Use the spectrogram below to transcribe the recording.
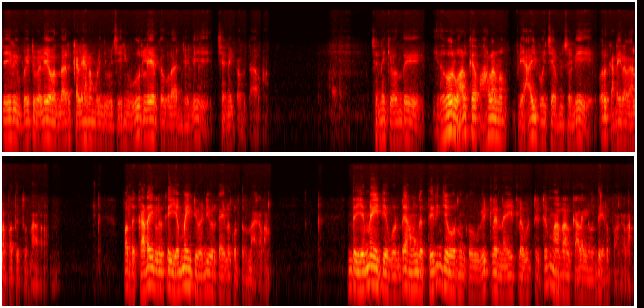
ஜெயிலுக்கு போயிட்டு வெளியே வந்தார் கல்யாணம் முடிஞ்சு போச்சு. இனி ஊர்லேயே இருக்கக்கூடாதுன்னு சொல்லி சென்னைக்கு வந்துட்டாராம் சென்னைக்கு வந்து ஏதோ ஒரு வாழ்க்கை வாழணும் இப்படி ஆகி போச்சு அப்படின்னு சொல்லி ஒரு கடையில் வேலை பார்த்துட்டு இருந்தாராம். இப்போ அந்த கடையில் இருக்க எம்ஐடி வண்டி ஒரு கையில் கொடுத்துருந்தாங்களாம். இந்த எம்ஐடியை கொண்டு அவங்க தெரிஞ்ச ஒரு வீட்டில் நைட்டில் விட்டுட்டு மறுநாள் காலையில் வந்து எடுப்பாங்களாம்.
